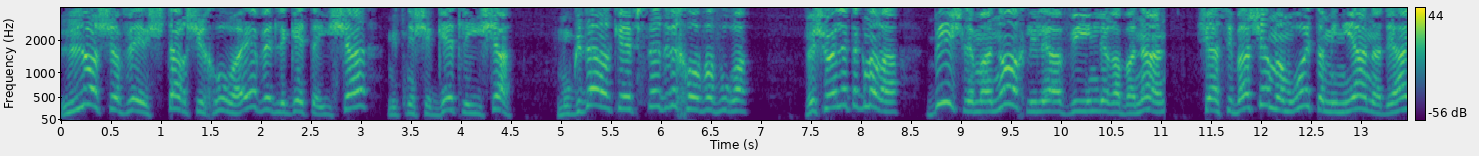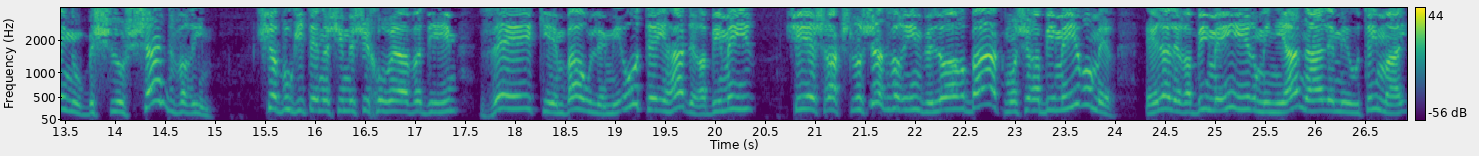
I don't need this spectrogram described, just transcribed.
לא שווה שטר שחרור העבד לגט האישה, מפני שגט לאישה מוגדר כהפסד וחוב עבורה. ושואלת הגמרא, בישלמה נוח לי להבין לרבנן, שהסיבה שהם אמרו את המניינה, דהיינו בשלושה דברים, שבו גיטי נשים לשחרורי עבדים, זה כי הם באו למיעוטי הדרבי מאיר, שיש רק שלושה דברים ולא ארבעה, כמו שרבי מאיר אומר, אלא לרבי מאיר מניינה למיעוטי מאי.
